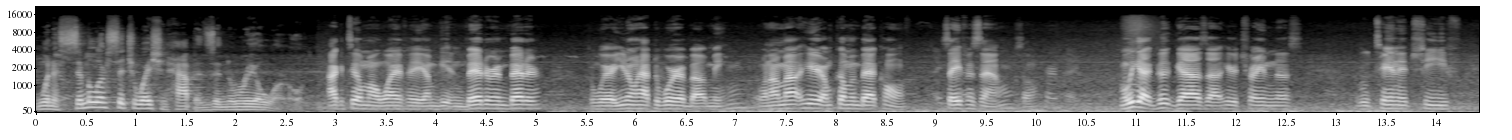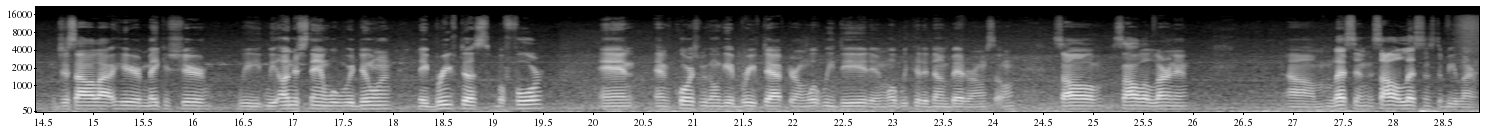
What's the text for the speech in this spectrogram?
when a similar situation happens in the real world. I can tell my wife, hey, I'm getting better and better to where you don't have to worry about me. When I'm out here, I'm coming back home, exactly. safe and sound. So, Perfect. we got good guys out here training us, lieutenant, chief, just all out here making sure we, we understand what we're doing. They briefed us before, and, and of course we're gonna get briefed after on what we did and what we could have done better on. So it's all, it's all a learning um, lesson. It's all lessons to be learned.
